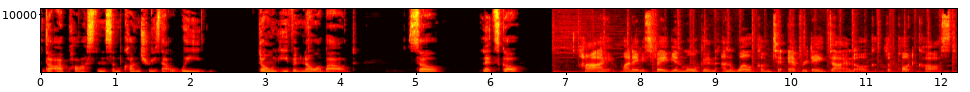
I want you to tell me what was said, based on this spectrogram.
that are passed in some countries that we don't even know about. So let's go. Hi, my name is Fabian Morgan, and welcome to Everyday Dialogue, the podcast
